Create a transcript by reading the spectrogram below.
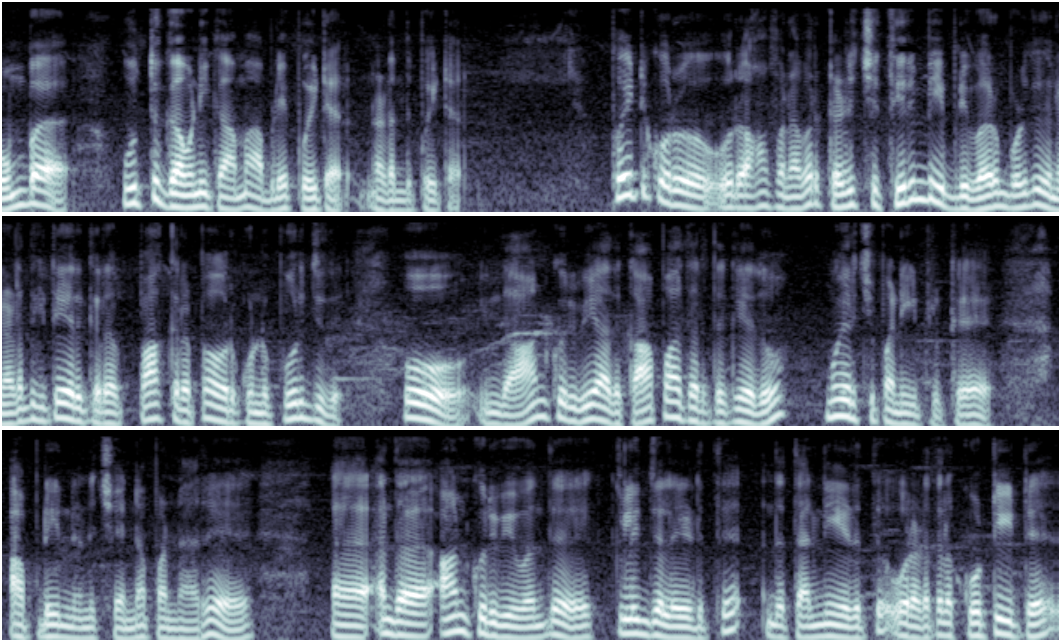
ரொம்ப உத்து கவனிக்காமல் அப்படியே போயிட்டார். நடந்து போயிட்டார். போயிட்டுக்கு ஒரு ஒரு ஆஃப் அன் ஹவர் கழித்து திரும்பி இப்படி வரும்பொழுது இது நடந்துக்கிட்டே இருக்கிற பார்க்குறப்ப அவருக்கு ஒன்று புரிஞ்சுது. ஓ இந்த ஆண்குருவியை அதை காப்பாற்றுறதுக்கு ஏதோ முயற்சி பண்ணிக்கிட்டு இருக்கு. அப்படின்னு நினச்சி என்ன பண்ணார்? அந்த ஆண்குருவி வந்து கிளிஞ்சலை எடுத்து அந்த தண்ணியை எடுத்து ஒரு இடத்துல கொட்டிட்டு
